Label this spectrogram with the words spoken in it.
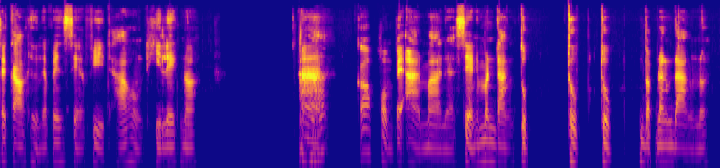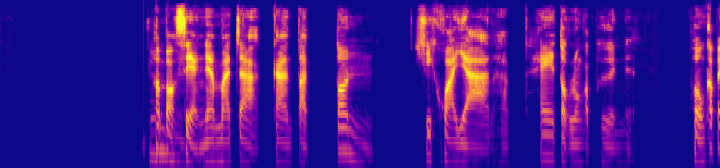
จะกล่าวถึงนะเป็นเสียงฝีเท้าของทีเล็กเนาะอ่าอ่าฮะก็ผมไปอ่านมาเนี่ย เสียงที่มันดังตุบตุบตุบแบบดัง ๆ เนาะเขาบอกเสียงเนี่ยมาจากการตัดต้น ชิควายานะครับ ให้ตกลงกับพื้นเนี่ย ผมก็ไป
